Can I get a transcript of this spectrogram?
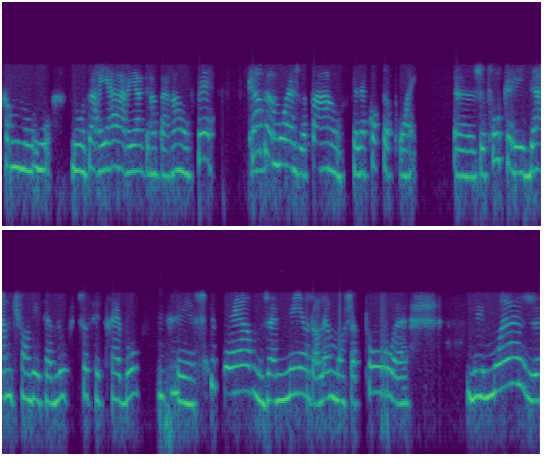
comme nos, nos arrière-arrière-grands-parents ont fait. Quant à moi, je pense que la courte pointe, euh, je trouve que les dames qui font des tableaux, tout ça, c'est très beau. Mm-hmm. C'est superbe, j'admire, j'enlève mon chapeau. Euh, mais moi, je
